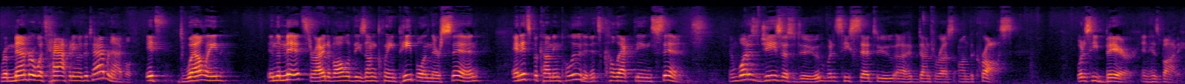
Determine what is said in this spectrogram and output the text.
remember what's happening with the tabernacle. It's dwelling in the midst, right, of all of these unclean people and their sin, and it's becoming polluted. It's collecting sins. And what does Jesus do? What has he said to uh, have done for us on the cross? What does he bear in his body?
